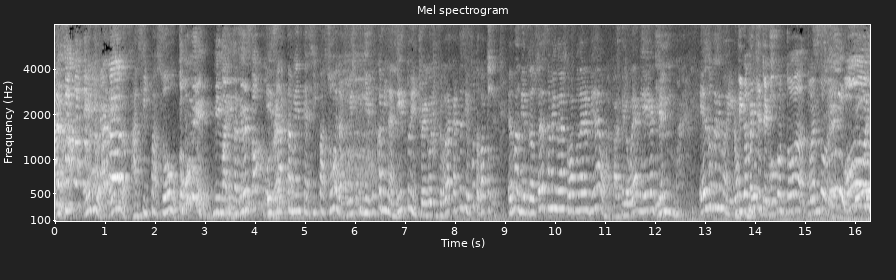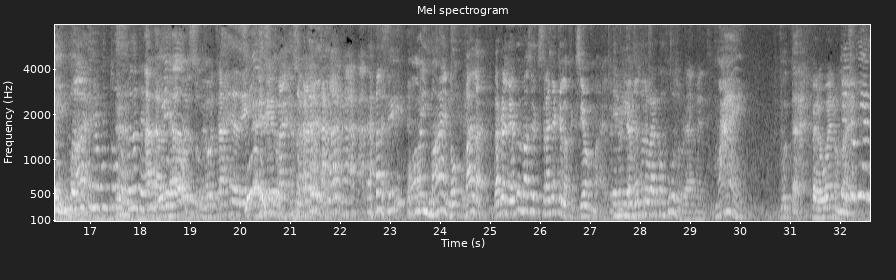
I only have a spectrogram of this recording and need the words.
así, así pasó. ¡Tome! Mi imaginación estaba correcta. Exactamente así pasó. El arzobispo llegó caminandito y entregó, entregó la carta y dijo, puta, voy a poner- Es más, mientras ustedes están viendo esto, voy a poner el video para que lo vean y digan que. Eso que se imaginó. Dígame que llegó con todo atuendo de. Sí, ¡Ay, sí, con todo, de su mejor traje de traje- en su traje de sí. Ay, mae, no, mae, la, realidad es más extraña que la ficción, mae. El universo es un lugar confuso, realmente. Mae. Puta. Pero bueno, mae.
